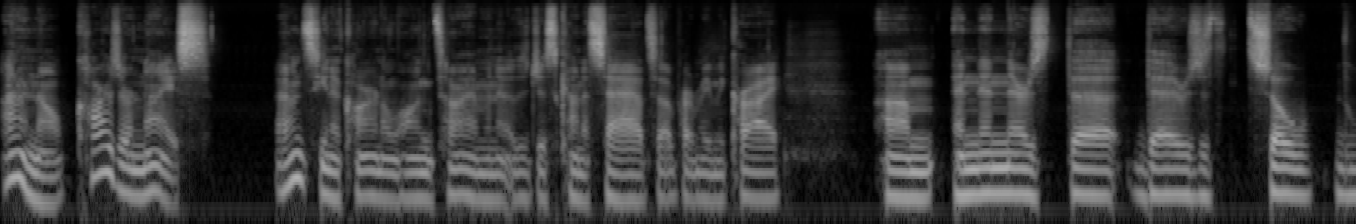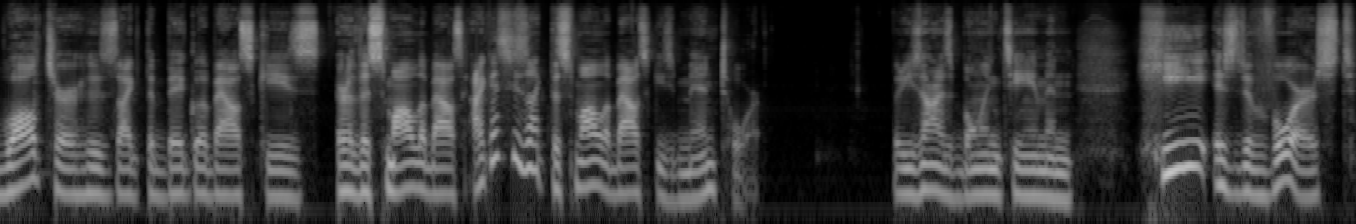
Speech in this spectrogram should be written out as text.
I don't know. Cars are nice. I haven't seen a car in a long time, and it was just kind of sad. So that part made me cry. Um, and then there's the there's so Walter, who's like the big Lebowski's or the small Lebowski, I guess he's like the small Lebowski's mentor, but he's on his bowling team and he is divorced.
